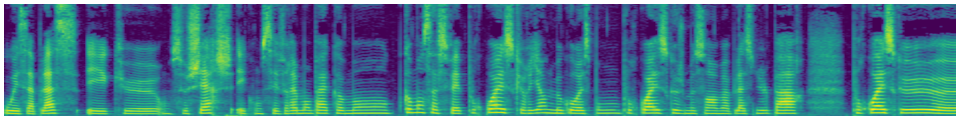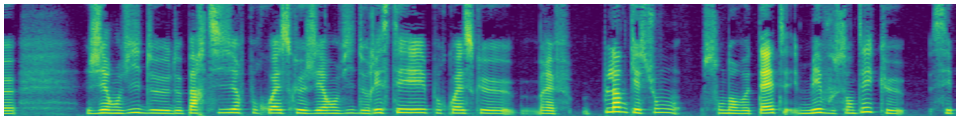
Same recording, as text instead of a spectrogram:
où est sa place et que on se cherche et qu'on sait vraiment pas comment comment ça se fait, pourquoi est-ce que rien ne me correspond, pourquoi est-ce que je me sens à ma place nulle part, pourquoi est-ce que euh, j'ai envie de, de partir, pourquoi est-ce que j'ai envie de rester, pourquoi est-ce que bref, plein de questions sont dans votre tête, mais vous sentez que c'est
